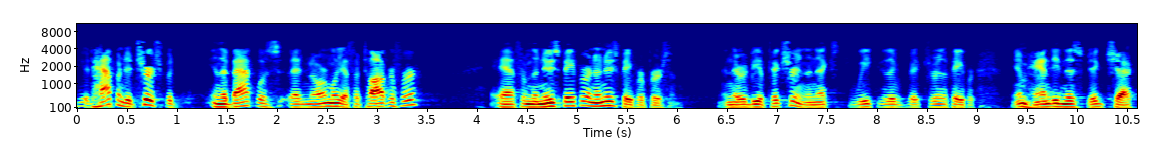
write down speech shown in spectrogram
It happened at church, but in the back was uh, normally a photographer uh, from the newspaper and a newspaper person. And there would be a picture in the next week, the picture in the paper, him handing this big check,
